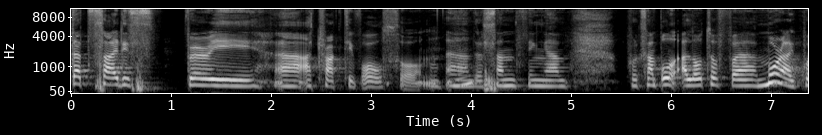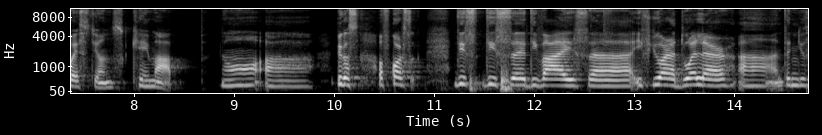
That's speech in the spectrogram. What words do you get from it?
that side is very uh, attractive also. Mm-hmm. And there's something, um, for example, a lot of uh, moral questions came up. No, uh, because of course this this uh, device, uh, if you are a dweller, uh, then you,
